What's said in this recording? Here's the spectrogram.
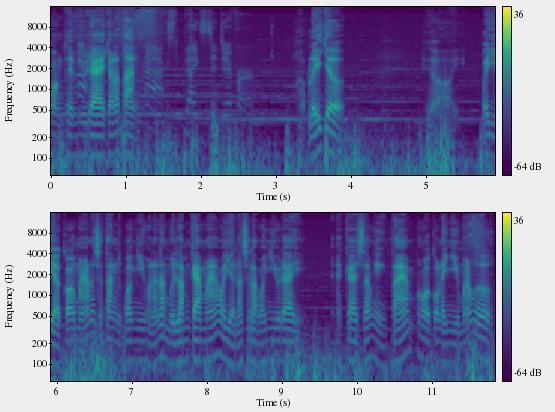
Quăng thêm Hilda cho nó tăng. Hợp lý chưa? Rồi, bây giờ coi máu nó sẽ tăng được bao nhiêu. Hồi nãy là 15k máu, bây giờ nó sẽ là bao nhiêu đây? AK 6800 thôi, con này nhiều máu hơn.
